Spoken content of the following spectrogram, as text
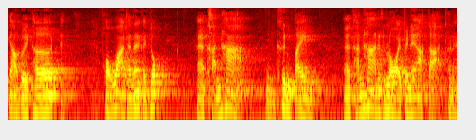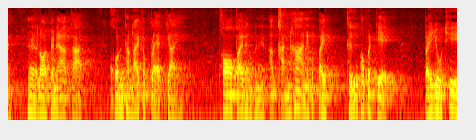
เจ้าโดยเถิดเพราะว่าท่านนั้นก็ยกขันห้าขึ้นไปขันห้านี่ลอยไปในอากาศนะลอยไปในอากาศ คนทั้งหลายก็แปลกใจ พอไปเนี่ยก็เป็นขันห้าเนี่ยก็ไปถึงพระประเจกไปอยู่ที่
